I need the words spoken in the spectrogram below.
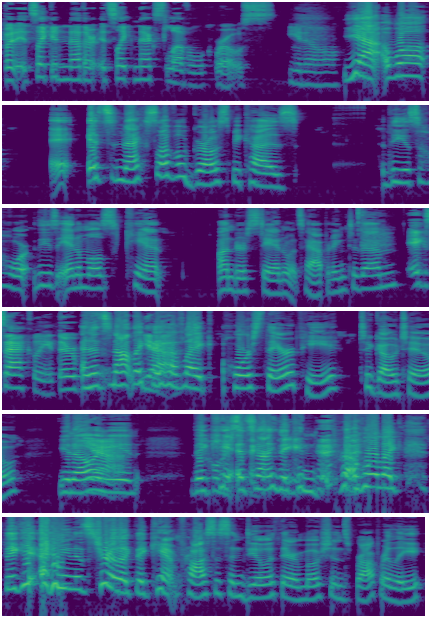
but it's like another it's like next level gross, you know. Yeah, well, it, it's next level gross because these hor- these animals can't understand what's happening to them, Exactly. They're and it's not like they have like horse therapy to go to. You know, I mean, they can't. It's not like they can. Pro- well, like they can. I mean, it's true. Like they can't process and deal with their emotions properly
